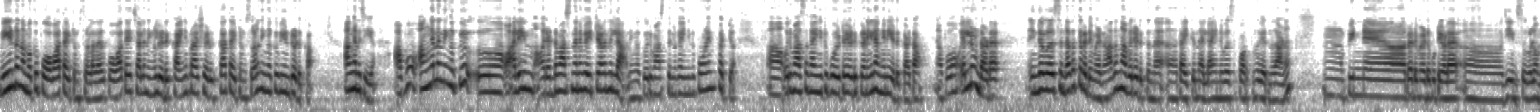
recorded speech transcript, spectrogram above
വീണ്ടും നമുക്ക് പോവാത്ത ഐറ്റംസുകൾ അതായത് പോവാത്ത വെച്ചാൽ നിങ്ങൾ എടുക്കുക കഴിഞ്ഞ പ്രാവശ്യം എടുക്കാത്ത ഐറ്റംസുകൾ നിങ്ങൾക്ക് വീണ്ടും എടുക്കാം. അങ്ങനെ ചെയ്യാം. അപ്പോൾ അങ്ങനെ നിങ്ങൾക്ക് അല്ലെങ്കിൽ രണ്ട് മാസം തന്നെ വെയിറ്റ് ചെയ്യണമെന്നില്ല. നിങ്ങൾക്ക് ഒരു മാസത്തിന് കഴിഞ്ഞിട്ട് പോകണമെങ്കിൽ പറ്റുക ഒരു മാസം കഴിഞ്ഞിട്ട് പോയിട്ട് എടുക്കണമെങ്കിൽ അങ്ങനെ എടുക്കാം കേട്ടോ. അപ്പോൾ എല്ലാം ഉണ്ട് അവിടെ. ഇന്റർവേഴ്സ് ഉണ്ട്. അതൊക്കെ റെഡിമെയ്ഡ് ആണ്. അതൊന്നും അവരെടുക്കുന്ന തയ്ക്കുന്നതല്ല. ഇന്റർവേഴ്സ് പുറത്തുനിന്ന് വരുന്നതാണ്. പിന്നെ റെഡിമെയ്ഡ് കുട്ടികളെ ജീൻസുകളും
